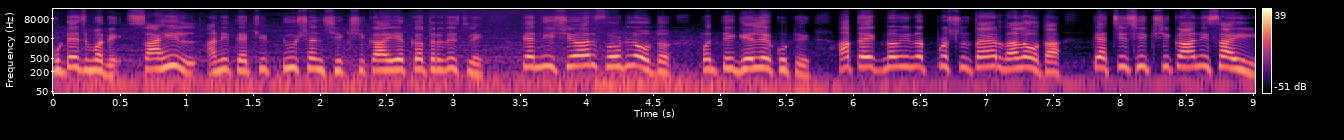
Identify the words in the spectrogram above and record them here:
फुटेजमध्ये साहिल आणि त्याची ट्युशन शिक्षिका एकत्र दिसले. त्यांनी शहर सोडलं होतं पण ते गेले कुठे? आता एक नवीनच प्रश्न तयार झाला होता. त्याची शिक्षिका आणि साहिल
